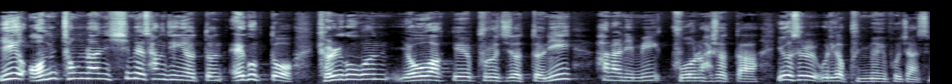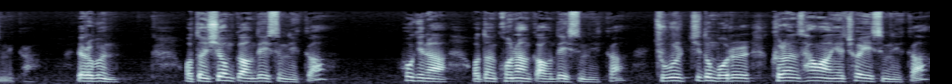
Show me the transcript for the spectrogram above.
이 엄청난 힘의 상징이었던 애굽도 결국은 여호와께 부르짖었더니 하나님이 구원을 하셨다. 이것을 우리가 분명히 보지 않습니까? 여러분, 어떤 시험 가운데 있습니까? 혹이나 어떤 고난 가운데 있습니까? 죽을지도 모를 그런 상황에 처해 있습니까?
